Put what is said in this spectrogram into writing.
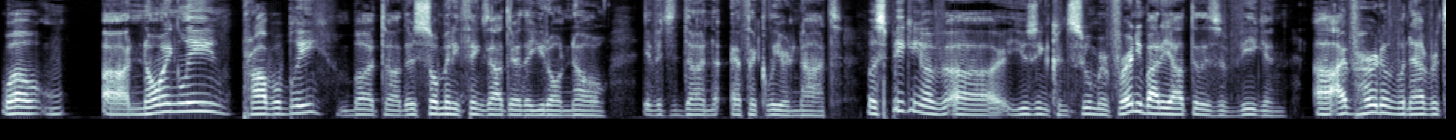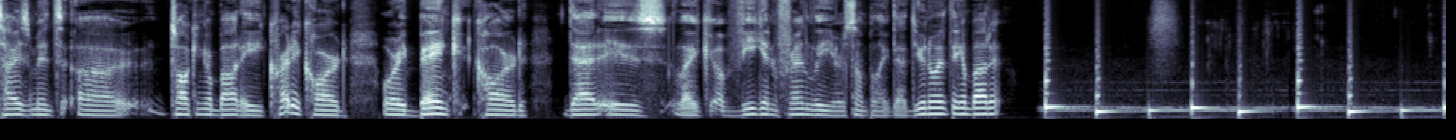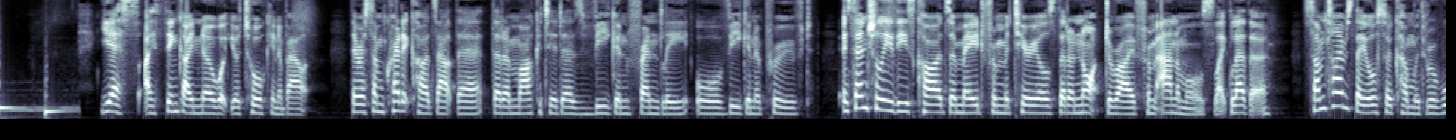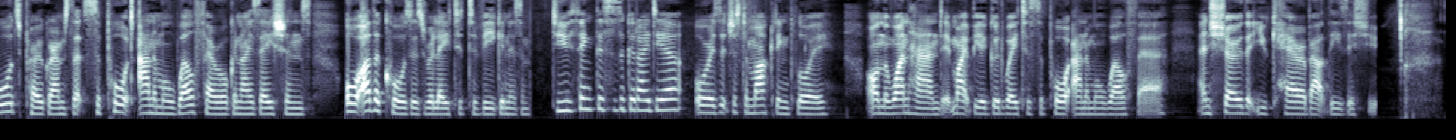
Well, uh, knowingly, probably, but uh, there's so many things out there that you don't know if it's done ethically or not. But speaking of uh, using consumer, for anybody out there that's a vegan, uh, I've heard of an advertisement uh, talking about a credit card or a bank card that is like vegan friendly or something like that. Do you know anything about it? Yes, I think I know what you're talking about. There are some credit cards out there that are marketed as vegan friendly or vegan approved. Essentially, these cards are made from materials that are not derived from animals, like leather. Sometimes they also come with rewards programs that support animal welfare organizations or other causes related to veganism. Do you think this is a good idea, or is it just a marketing ploy? On the one hand, it might be a good way to support animal welfare and show that you care about these issues.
